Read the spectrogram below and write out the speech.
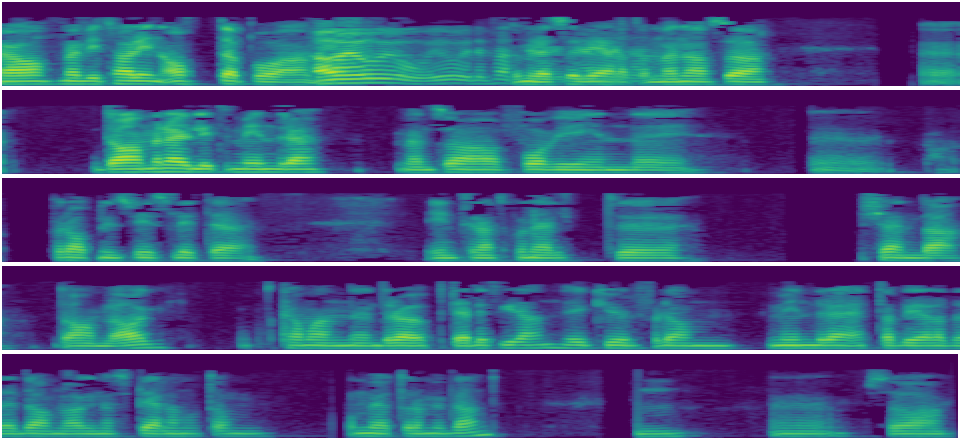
Ja, men vi tar in åtta på Ja, jo, jo, jo, det fattar de reserverat dem. Men alltså, eh, damerna är lite mindre. Men så får vi in eh, eh, förhoppningsvis lite internationellt eh, kända damlag. Kan man dra upp det lite grann. Det är kul för de mindre etablerade damlagen att spela mot dem och möta dem ibland. Mm. Eh, så,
